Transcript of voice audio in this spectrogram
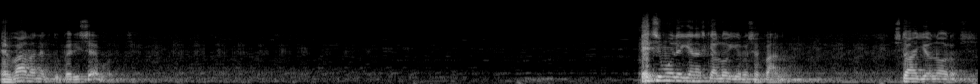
εβάλαν εκ του περισσεύοντος έτσι μου έλεγε ένας καλόγερος επάνω στο Άγιον Όρος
